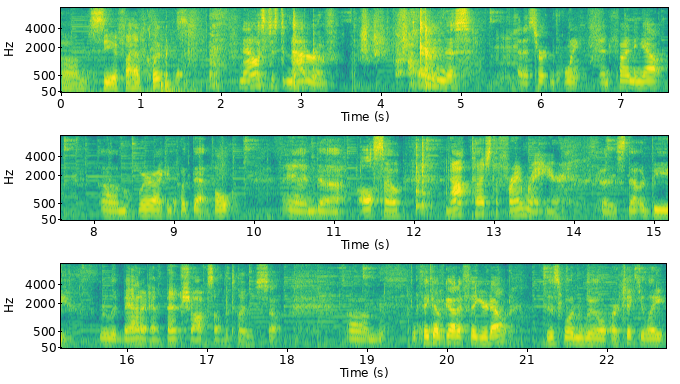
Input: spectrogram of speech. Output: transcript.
um, see if I have clearance. Now it's just a matter of holding this at a certain point and finding out um, where I can put that bolt and uh, also not touch the frame right here because that would be really bad. I'd have bent shocks all the time. So um, I think I've got it figured out. This one will articulate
